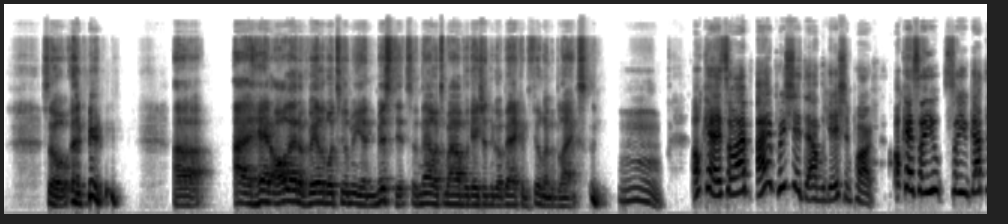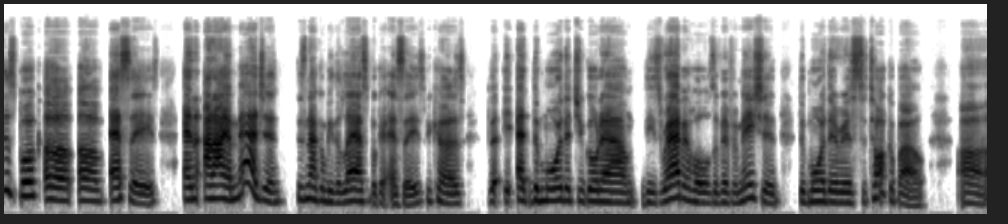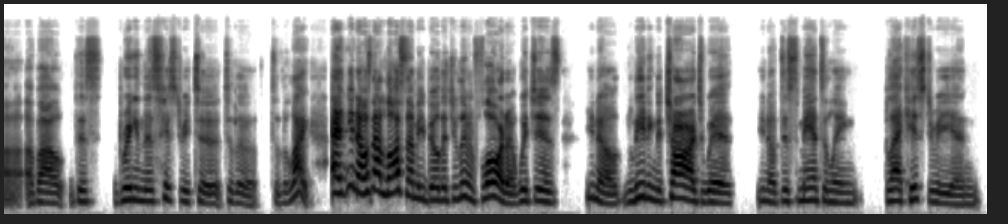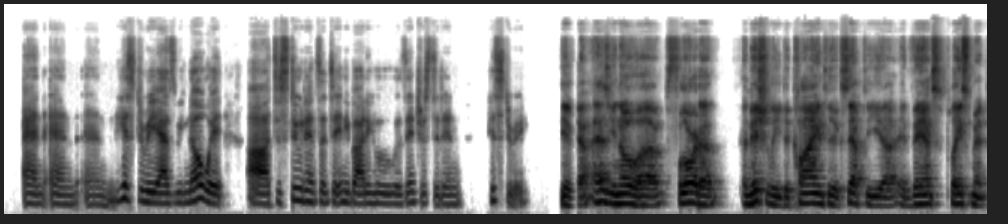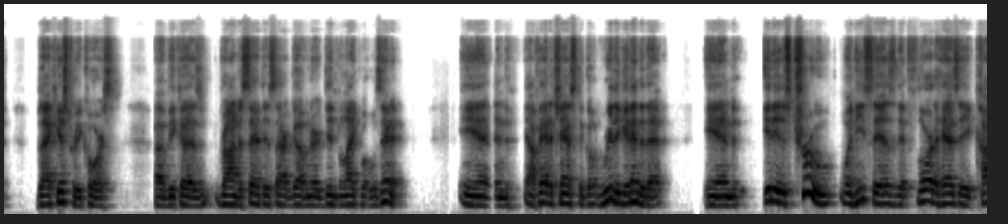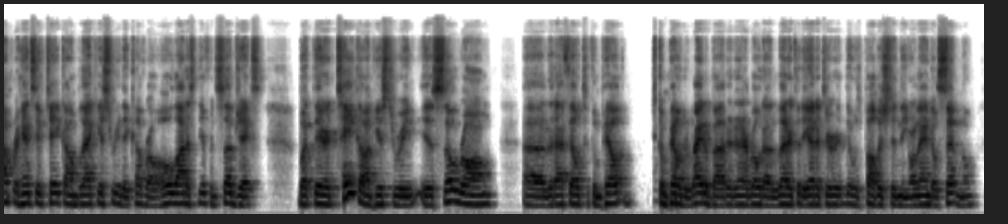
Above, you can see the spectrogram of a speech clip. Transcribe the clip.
So uh, I had all that available to me and missed it. So now it's my obligation to go back and fill in the blanks. Mm. Okay, so I I appreciate the obligation part. Okay, so you so you got this book of of essays, and and I imagine this is not going to be the last book of essays because the at the more that you go down these rabbit holes of information, the more there is to talk about uh about this bringing this history to to the to the light. And you know, it's not lost on me, Bill, that you live in Florida, which is you know leading the charge with you know dismantling black history and and and and history as we know it uh to students and to anybody who is interested in history Yeah, as you know, uh, Florida initially declined to accept the uh, advanced placement Black History course uh, because Ron DeSantis, our governor, didn't like what was in it. And yeah, I've had a chance to go really get into that. And it is true when he says that Florida has a comprehensive take on Black history. They cover a whole lot of different subjects, but their take on history is so wrong uh, that I felt to compel compelled to write about it. And I wrote a letter to the editor that was published in the Orlando Sentinel.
